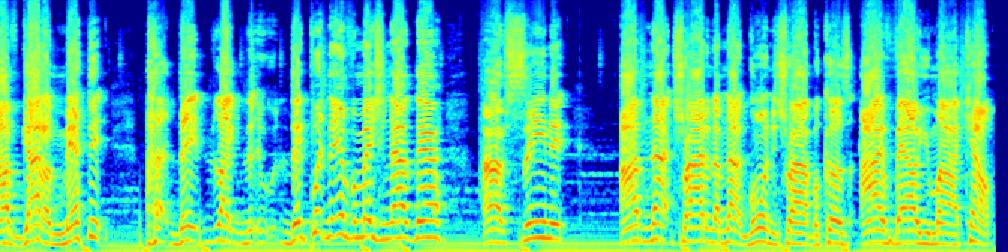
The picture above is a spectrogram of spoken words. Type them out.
I've got a method. they like they put the information out there. I've seen it. I've not tried it. I'm not going to try it because I value my account.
